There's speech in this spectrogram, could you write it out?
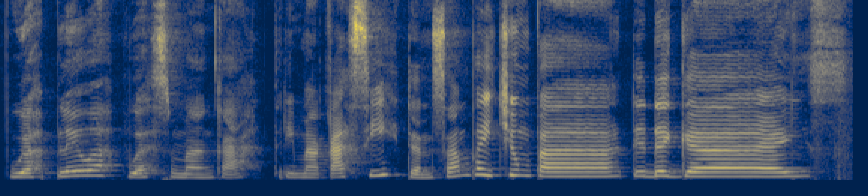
Buah belewah, buah semangka. Terima kasih dan sampai jumpa. Dadah guys.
